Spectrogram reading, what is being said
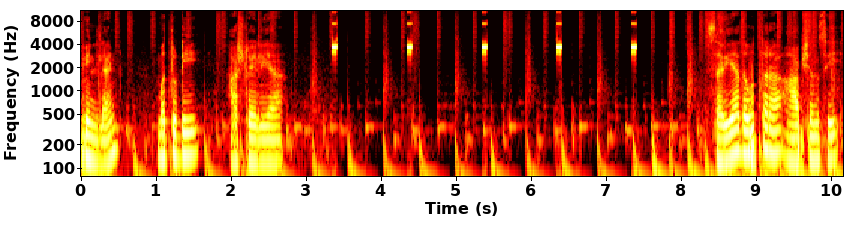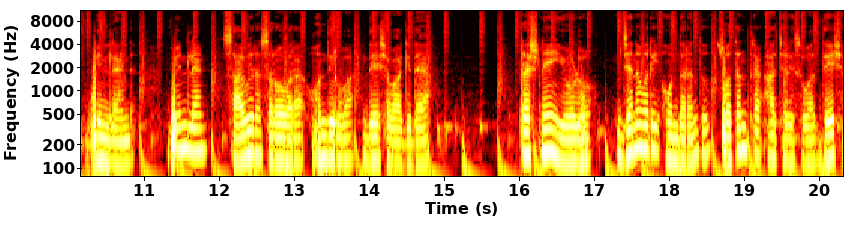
Finland. ಮತ್ತು ಡಿ, ಆಸ್ಟ್ರೇಲಿಯಾ. ಸರಿಯಾದ ಉತ್ತರ ಆಪ್ಷನ್ ಸಿ, ಫಿನ್ಲ್ಯಾಂಡ್. ಫಿನ್ಲ್ಯಾಂಡ್ ಸಾವಿರ ಸರೋವರ ಹೊಂದಿರುವ ದೇಶವಾಗಿದೆ. ಪ್ರಶ್ನೆ ಏಳು. ಜನವರಿ ಒಂದರಂದು ಸ್ವತಂತ್ರ ಆಚರಿಸುವ ದೇಶ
